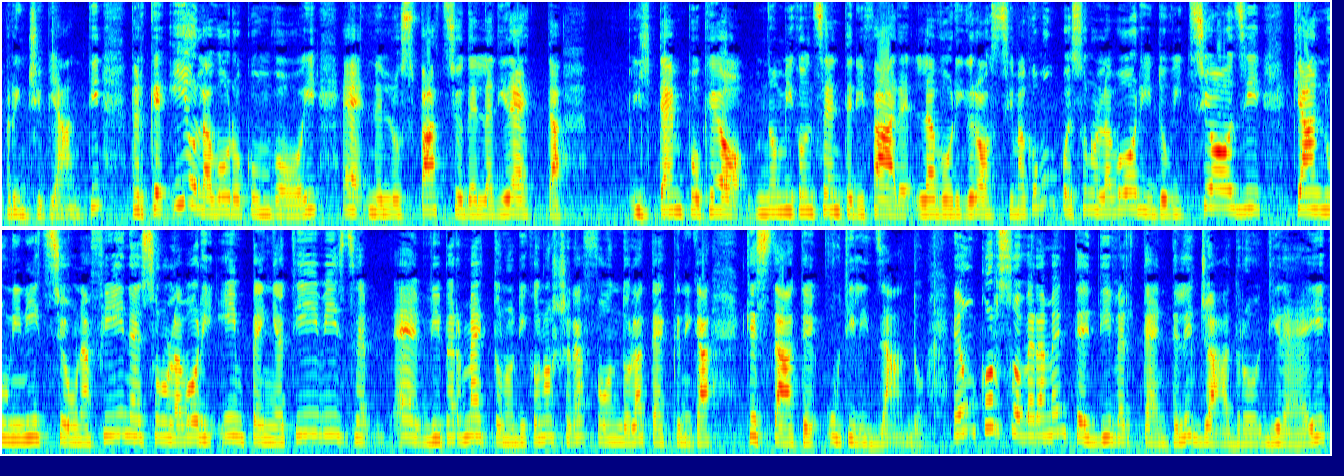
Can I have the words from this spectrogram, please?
principianti perché io lavoro con voi e nello spazio della diretta il tempo che ho non mi consente di fare lavori grossi, ma comunque sono lavori doviziosi che hanno un inizio e una fine, sono lavori impegnativi e vi permettono di conoscere a fondo la tecnica che state utilizzando. È un corso veramente divertente, leggiadro direi,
